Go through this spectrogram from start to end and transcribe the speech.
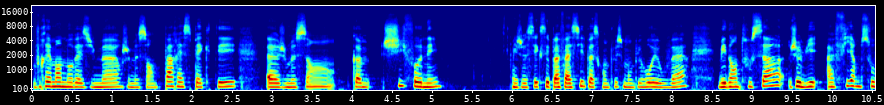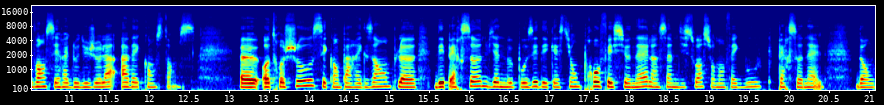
vraiment de mauvaise humeur, je me sens pas respectée, euh, je me sens comme chiffonnée. Et je sais que c'est pas facile parce qu'en plus mon bureau est ouvert, mais dans tout ça, je lui affirme souvent ces règles du jeu-là avec constance. Euh, autre chose, c'est quand par exemple euh, des personnes viennent me poser des questions professionnelles un samedi soir sur mon Facebook personnel. Donc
